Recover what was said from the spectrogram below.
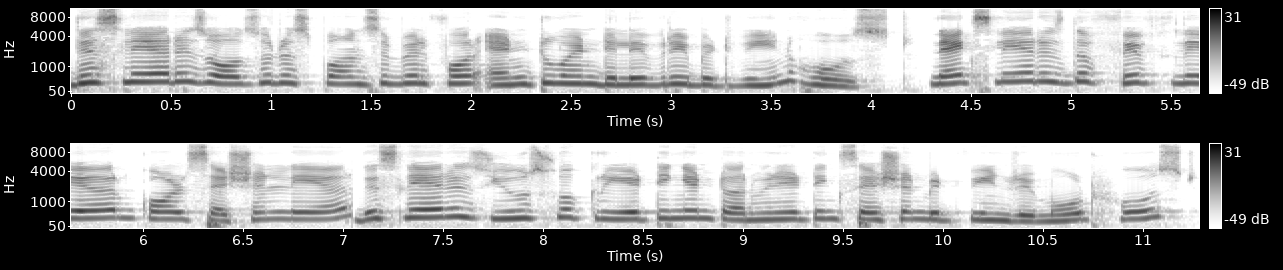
This layer is also responsible for end-to-end -end delivery between hosts. Next layer is the fifth layer called session layer. This layer is used for creating and terminating session between remote host.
